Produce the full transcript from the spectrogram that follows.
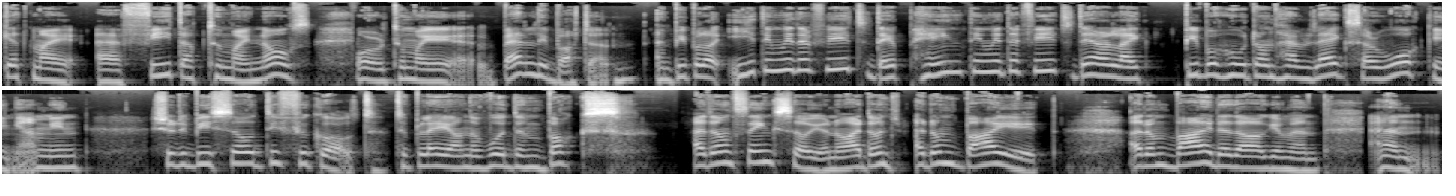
get my uh, feet up to my nose or to my uh, belly button. And people are eating with their feet they're painting with their feet they are like people who don't have legs are walking. I mean should it be so difficult to play on a wooden box I don't think so, you know. I don't I don't buy it. I don't buy that argument. And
